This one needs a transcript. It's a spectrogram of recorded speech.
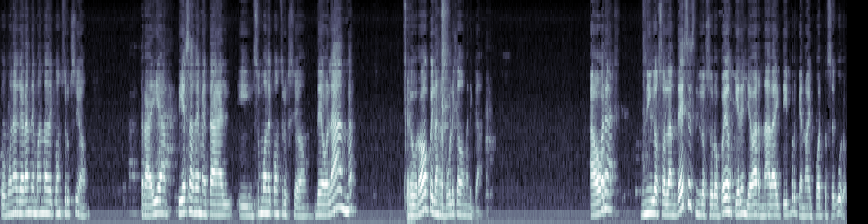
con una gran demanda de construcción, traía piezas de metal e insumos de construcción de Holanda, Europa y la República Dominicana. Ahora, ni los holandeses ni los europeos quieren llevar nada a Haití porque no hay puerto seguro.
